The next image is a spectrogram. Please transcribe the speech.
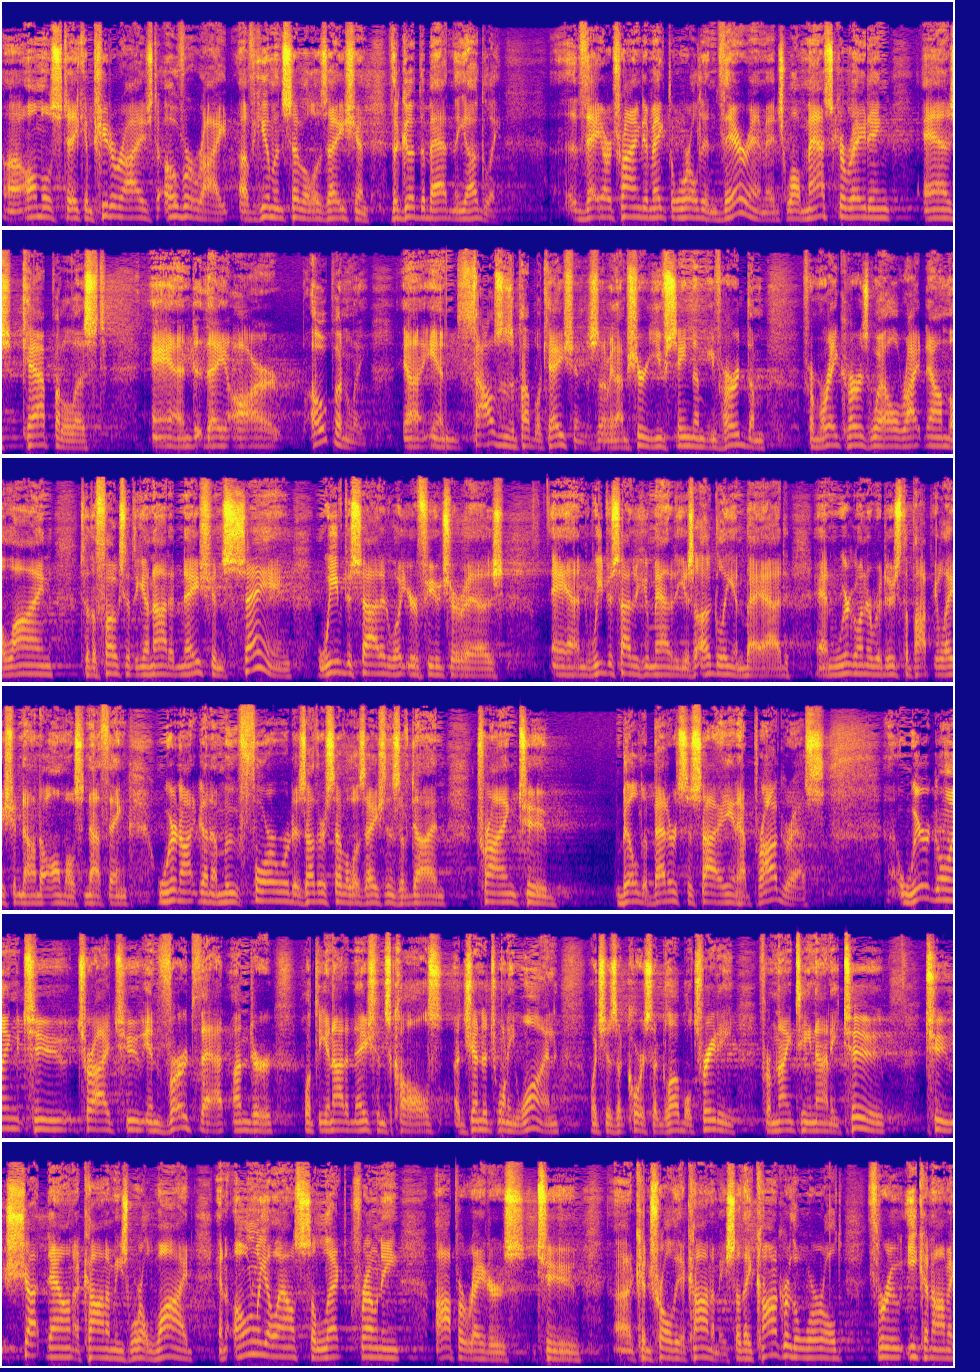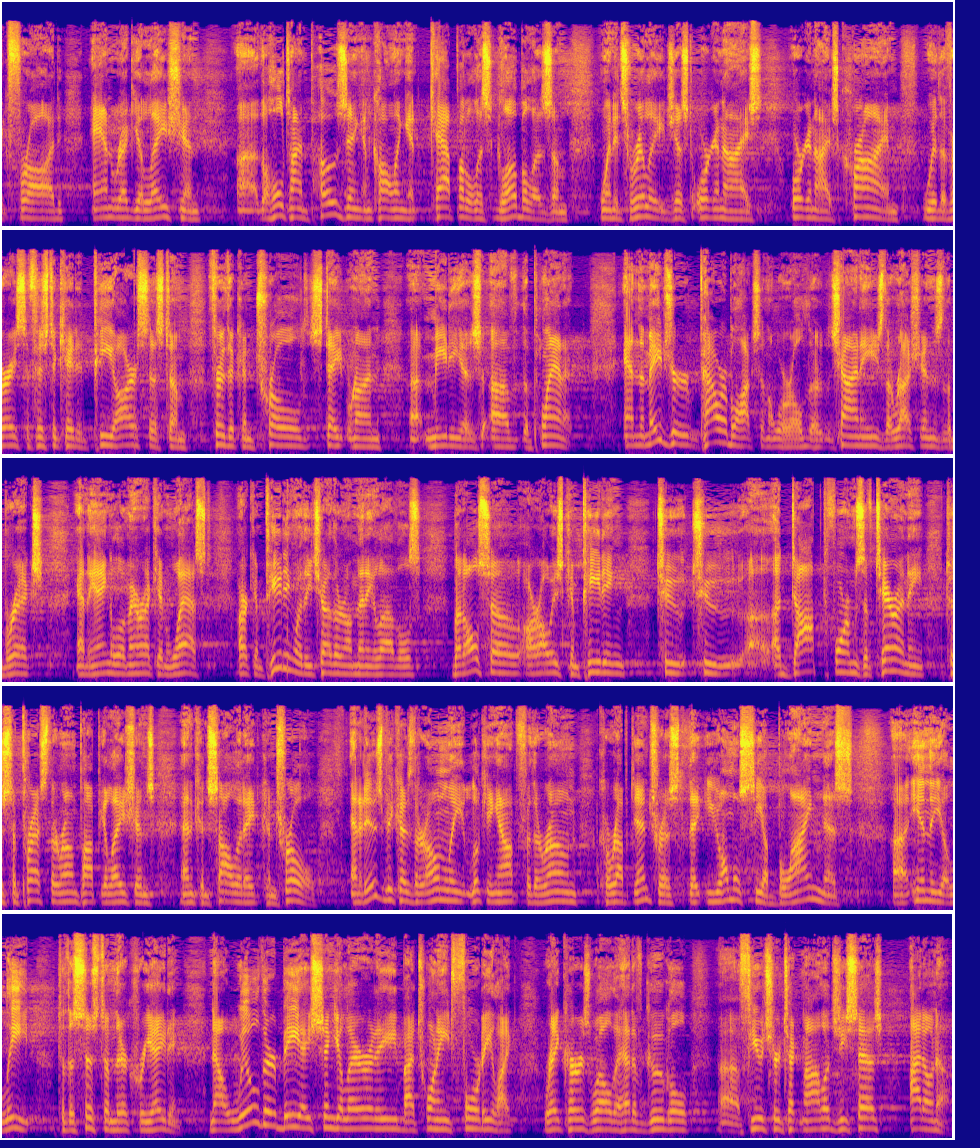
uh, almost a computerized overwrite of human civilization, the good, the bad, and the ugly. They are trying to make the world in their image while masquerading as capitalist, and they are openly uh, in thousands of publications. I mean, I'm sure you've seen them, you've heard them from Ray Kurzweil right down the line to the folks at the United Nations saying, we've decided what your future is and we've decided humanity is ugly and bad, and we're going to reduce the population down to almost nothing. We're not going to move forward as other civilizations have done, trying to build a better society and have progress. We're going to try to invert that under what the United Nations calls Agenda 21, which is, of course, a global treaty from 1992 to shut down economies worldwide and only allow select crony operators to uh, control the economy. So they conquer the world through economic fraud and regulation, uh, the whole time posing and calling it capitalist globalism when it's really just organized, organized crime with a very sophisticated PR system through the controlled state-run uh, medias of the planet. And the major power blocks in the world, the Chinese, the Russians, the BRICS, and the Anglo-American West are competing with each other on many levels, but also are always competing to, to uh, adopt forms of tyranny to suppress their own populations and consolidate control. And it is because they're only looking out for their own corrupt interest that you almost see a blindness uh, in the elite to the system they're creating. Now, will there be a singularity by 2040 like Ray Kurzweil, the head of Google, uh, future technology says? I don't know.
